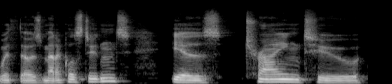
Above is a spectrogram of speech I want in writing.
with those medical students is trying to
